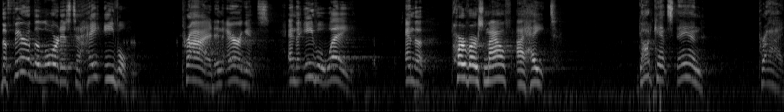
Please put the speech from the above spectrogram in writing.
The fear of the Lord is to hate evil, pride and arrogance, and the evil way, and the perverse mouth I hate. God can't stand pride.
